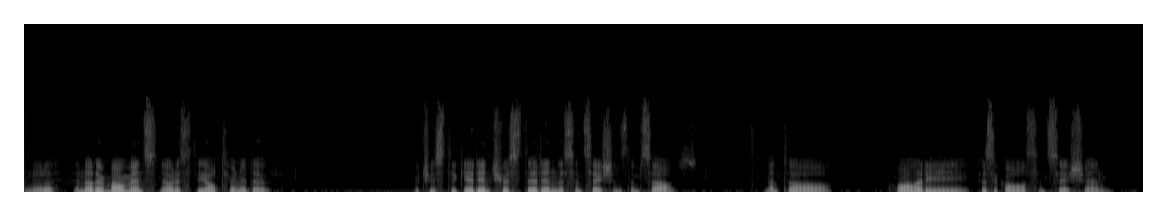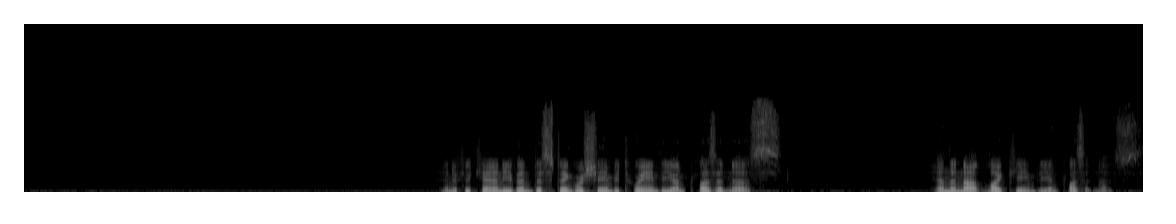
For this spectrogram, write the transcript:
In other, in other moments, notice the alternative, which is to get interested in the sensations themselves mental, quality, physical sensation. And if you can, even distinguishing between the unpleasantness and the not liking the unpleasantness.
